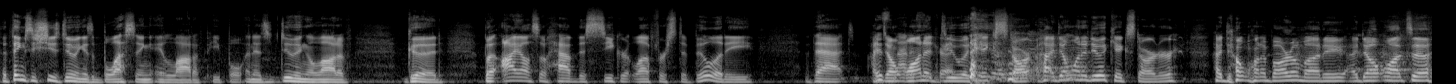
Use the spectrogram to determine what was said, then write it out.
the things that she's doing is blessing a lot of people and is doing a lot of good. But I also have this secret love for stability that I don't want to do a Kickstarter. I don't want to do a Kickstarter. I don't want to borrow money. I don't want to,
